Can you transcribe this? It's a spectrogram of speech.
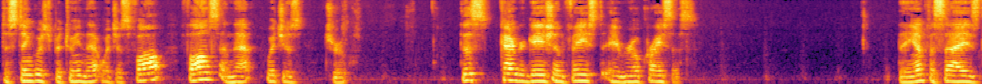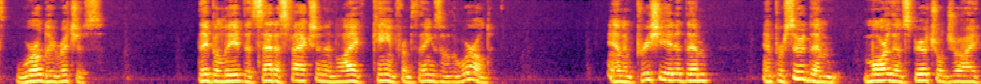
distinguish between that which is fa- false and that which is true. This congregation faced a real crisis. They emphasized worldly riches. They believed that satisfaction in life came from things of the world and appreciated them and pursued them more than spiritual joy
